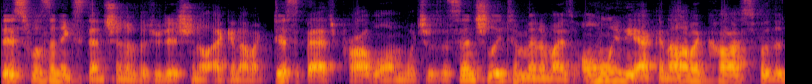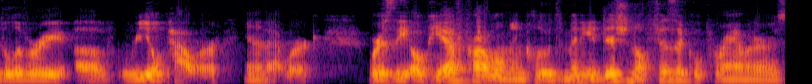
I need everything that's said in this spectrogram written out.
This was an extension of the traditional economic dispatch problem, which was essentially to minimize only the economic costs for the delivery of real power in a network, whereas the OPF problem includes many additional physical parameters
